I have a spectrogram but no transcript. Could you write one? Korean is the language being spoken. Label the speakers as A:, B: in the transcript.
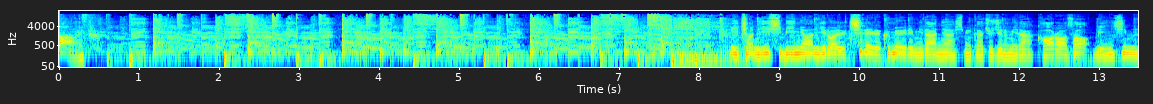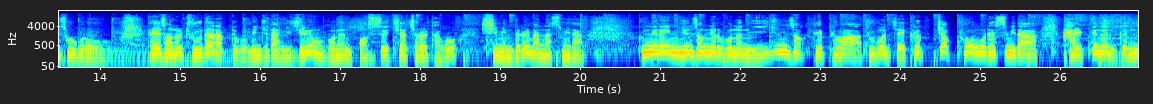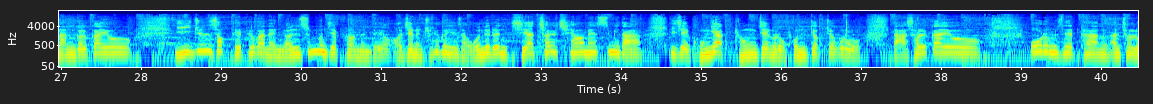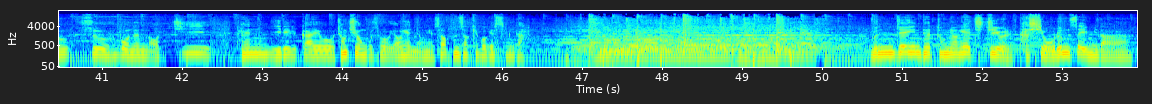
A: 라이브. 2022년 1월 7일 금요일입니다. 안녕하십니까. 주진우입니다. 걸어서 민심 속으로. 대선을 두 달 앞두고 민주당 이재명 후보는 버스 지하철을 타고 시민들을 만났습니다. 국민의힘 윤석열 후보는 이준석 대표와 두 번째 극적 포옹을 했습니다. 갈등은 끝난 걸까요? 이준석 대표가 낸 연습 문제 풀었는데요. 어제는 출근 인사, 오늘은 지하철 체험했습니다. 이제 공약 경쟁으로 본격적으로 나설까요? 오름세탄 안철수 후보는 어찌 된 일일까요? 정치연구소 영앤영에서 분석해 보겠습니다. 문재인 대통령의 지지율 다시 오름세입니다.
